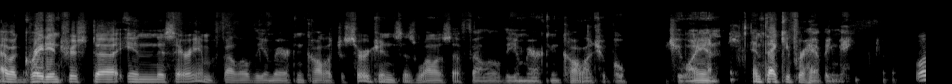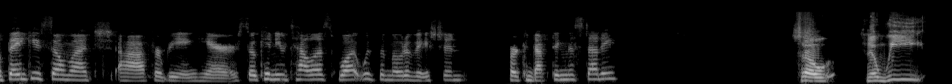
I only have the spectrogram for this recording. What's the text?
I have a great interest uh, in this area. I'm a fellow of the American College of Surgeons, as well as a fellow of the American College of OBGYN. And thank you for having me. Well, thank you so much uh, for being here. So can you tell us what was the motivation for conducting this study? So, you know, we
